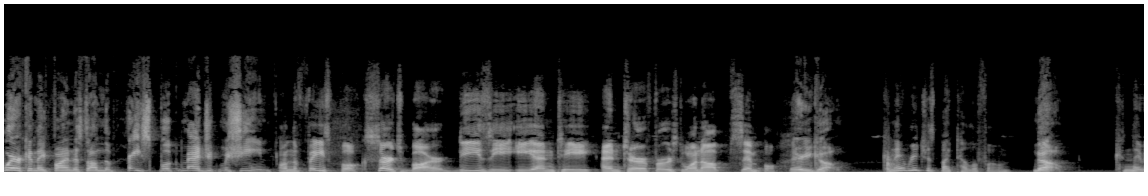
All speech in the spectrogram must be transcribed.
where can they find us on the Facebook Magic Machine? on the Facebook search bar, D Z E N T, enter first one up, simple. There you go. Can they reach us by telephone? No, Can they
